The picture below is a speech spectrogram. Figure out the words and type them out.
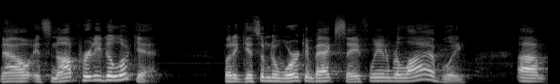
Now, it's not pretty to look at, but it gets them to work and back safely and reliably. Um,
